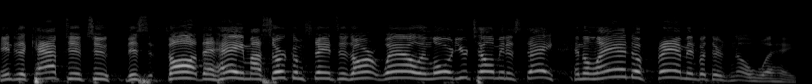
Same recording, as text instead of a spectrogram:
into captive to this thought that, hey, my circumstances aren't well, and Lord, you're telling me to stay in the land of famine, but there's no way.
